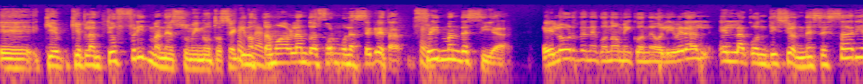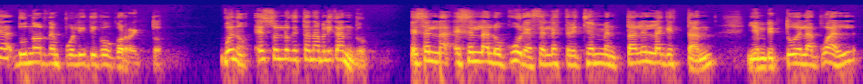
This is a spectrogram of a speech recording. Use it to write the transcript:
eh, que, planteó Friedman en su minuto. O sea, aquí no estamos hablando de fórmulas secretas. Friedman decía, el orden económico neoliberal es la condición necesaria de un orden político correcto. Bueno, eso es lo que están aplicando. Esa es la, esa es la locura, esa es la estrechez mental en la que están y en virtud de la cual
